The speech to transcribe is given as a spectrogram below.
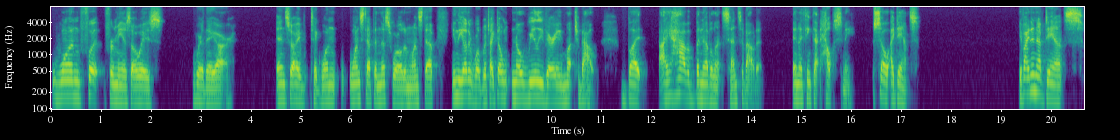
one foot for me is always where they are. And so I take one one step in this world and one step in the other world, which I don't know really very much about, but I have a benevolent sense about it. And I think that helps me. So I dance. If I didn't have dance,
